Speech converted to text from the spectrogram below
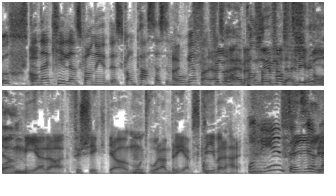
usch, den där killen ska hon, in- ska hon passa sig noga för. Alltså. Förlåt, Nej, men nu måste vi vara mera försiktiga mot våra brevskrivare här. Hon är inte ett jävla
